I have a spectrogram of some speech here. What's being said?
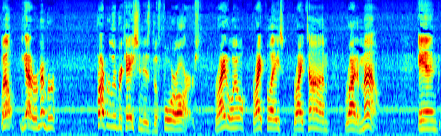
Well, you got to remember, proper lubrication is the four R's. Right oil, right place, right time, right amount. And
